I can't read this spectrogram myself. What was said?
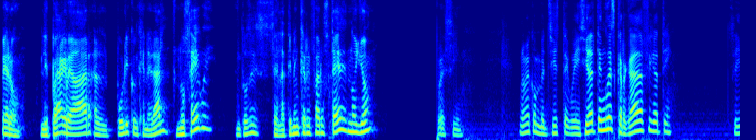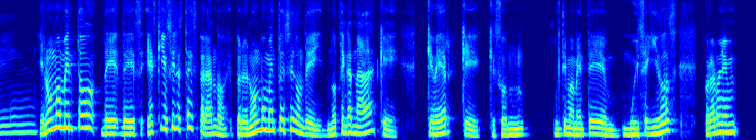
Pero, ¿le puede agradar al público en general? No sé, güey. Entonces, se la tienen que rifar ustedes, no yo. Pues sí. No me convenciste, güey. Sí la tengo descargada, fíjate. Sí. En un momento de, es que yo sí la estaba esperando, pero en un momento ese donde no tengas nada que, que ver, que, que son últimamente muy seguidos, probable-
